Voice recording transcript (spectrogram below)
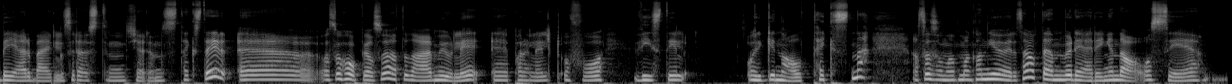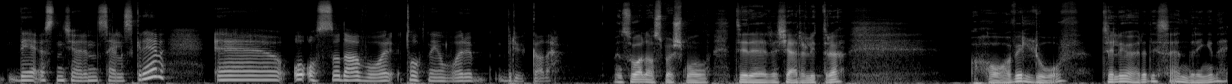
bearbeidelser av Østen Kjørens tekster. Eh, og så håper jeg også at det da er mulig eh, parallelt å få vist til originaltekstene. Altså sånn at man kan gjøre seg opp den vurderingen da, og se det Østen Kjøren selv skrev, eh, og også da vår tolkning og vår bruk av det. Men så er da spørsmål til dere kjære lyttere. Har vi lov til å gjøre disse endringene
